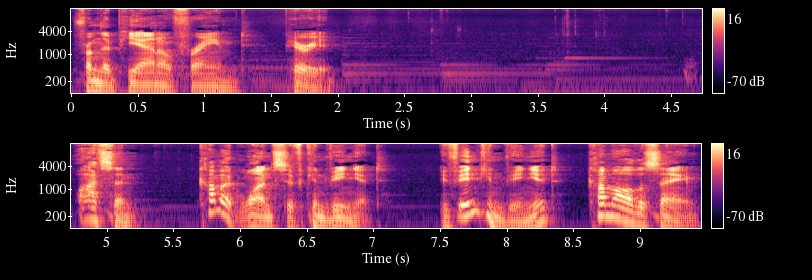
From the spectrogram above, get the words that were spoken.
from the piano framed, period. Watson, come at once if convenient. If inconvenient, come all the same.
